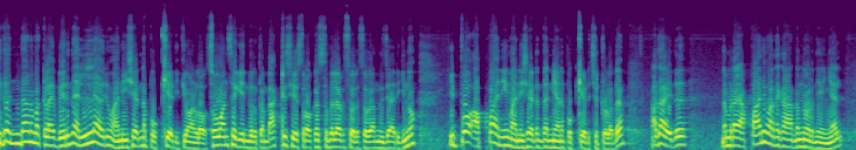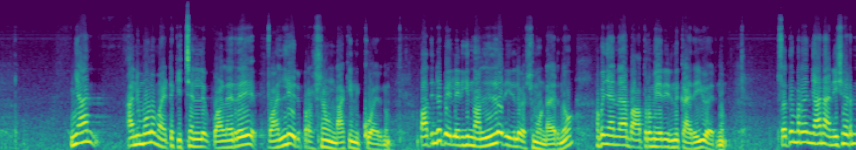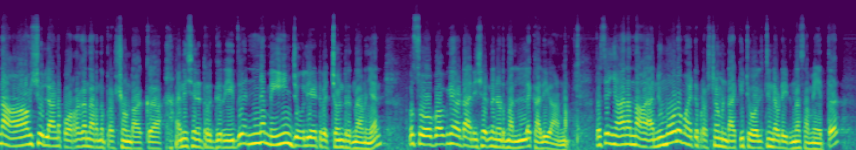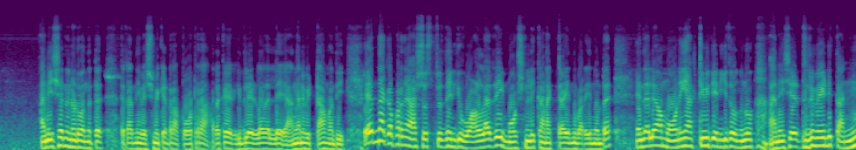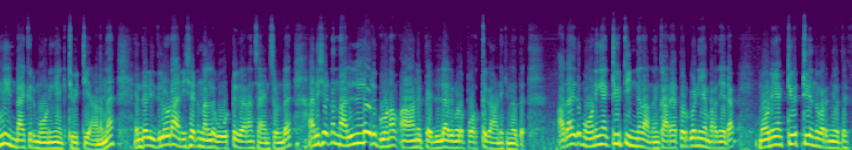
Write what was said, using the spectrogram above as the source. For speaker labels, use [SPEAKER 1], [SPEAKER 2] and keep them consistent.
[SPEAKER 1] ഇതെന്താണ് മക്കളെ? വരുന്ന എല്ലാവരും അനീഷേട്ടനെ പൊക്കി അടിക്കുവാണല്ലോ. So once again welcome back to Shiyas rocks പിള്ളേർ സുഖം എന്ന് വിചാരിക്കുന്നു. ഇപ്പോൾ അപ്പാനിയും അനീഷേട്ടൻ തന്നെയാണ് പൊക്കി അടിച്ചിട്ടുള്ളത്. അതായത് നമ്മുടെ അപ്പാനി പറഞ്ഞ കാരണം എന്ന് പറഞ്ഞു കഴിഞ്ഞാൽ ഞാൻ അനുമോളുമായിട്ട് കിച്ചണിൽ വളരെ വലിയൊരു പ്രശ്നം ഉണ്ടാക്കി നിൽക്കുമായിരുന്നു അപ്പം അതിന്റെ പേരിൽ എനിക്ക് നല്ല രീതിയിൽ വിഷമമുണ്ടായിരുന്നു അപ്പം ഞാൻ ആ ബാത്റൂം ഏരിയ ഇരുന്ന് കരയുമായിരുന്നു സത്യം പറഞ്ഞാൽ ഞാൻ അനീഷേട്ടന്റെ ആവശ്യമില്ലാണ്ട് പുറകെ നടന്ന് പ്രശ്നം ഉണ്ടാക്കുക അനീഷേനെ ട്രിഗർ ചെയ്ത് എന്നെ മെയിൻ ജോലിയായിട്ട് വെച്ചുകൊണ്ടിരുന്നതാണ് ഞാൻ. അപ്പോൾ സ്വാഭാവികമായിട്ട് അനീഷേട്ടൻ എന്നോട് നല്ല കളി കാണണം. പക്ഷേ ഞാൻ അന്ന് അനുമോളുമായിട്ട് പ്രശ്നമുണ്ടാക്കി ടോയ്ലറ്റിന്റെ അവിടെ ഇരുന്ന സമയത്ത് അനീഷൻ എന്നോട് വന്നിട്ട് ചേട്ടാ നീ വിഷമിക്കണ്ട പോട്ടറാ അതൊക്കെ ഇതിലുള്ളതല്ലേ അങ്ങനെ വിട്ടാൽ മതി. എന്നൊക്കെ പറഞ്ഞ് ആശ്വസിച്ചത് എനിക്ക് വളരെ ഇമോഷണലി കണക്റ്റ് ആയി എന്ന് പറയുന്നുണ്ട്. എന്തായാലും ആ മോർണിംഗ് ആക്ടിവിറ്റി എനിക്ക് തോന്നുന്നു അനീഷേട്ടന് വേണ്ടി തന്നെ ഉണ്ടാക്കിയ ഒരു മോർണിംഗ് ആക്ടിവിറ്റി ആണെന്ന്. എന്തായാലും ഇതിലൂടെ അനീഷേട്ടൻ നല്ല വോട്ട് കയറാൻ ചാൻസ് ഉണ്ട്. അനീഷേട്ടൻ നല്ലൊരു ഗുണം ആണ് ഇപ്പം എല്ലാവരും കൂടെ പുറത്ത് കാണിക്കുന്നത്. അതായത് മോർണിംഗ് ആക്ടിവിറ്റി ഇന്നതാണ്. നിങ്ങൾക്ക് അറിയാത്തവർക്ക് വേണ്ടി ഞാൻ പറഞ്ഞുതരാം. മോർണിംഗ് ആക്ടിവിറ്റി എന്ന് പറഞ്ഞത്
